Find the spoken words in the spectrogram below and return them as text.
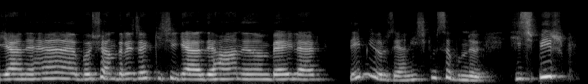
yani he, boşandıracak kişi geldi hanım beyler demiyoruz yani hiç kimse bunu demiyor. Hiçbir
